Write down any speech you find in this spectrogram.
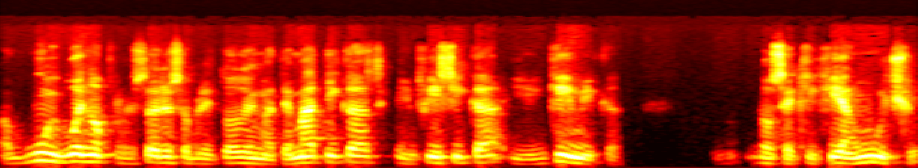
muy buenos profesores, sobre todo en matemáticas, en física y en química. Nos exigían mucho.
